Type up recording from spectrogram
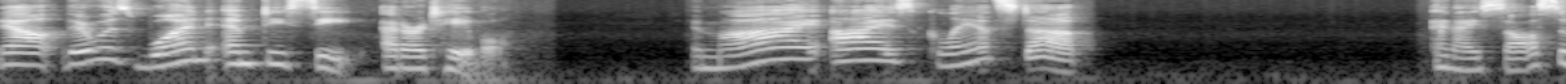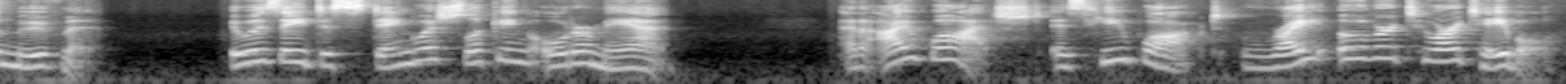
Now, there was one empty seat at our table, and my eyes glanced up, and I saw some movement. It was a distinguished looking older man and I watched as he walked right over to our table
